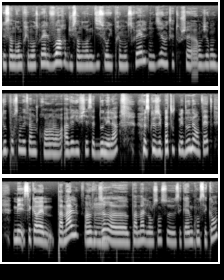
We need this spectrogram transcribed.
de syndrome prémenstruel, voire du syndrome dysphorie prémenstruelle. On dit hein, que ça touche à environ 2% des femmes, je crois. Alors à vérifier cette donnée-là, parce que j'ai pas toutes mes données en tête, mais c'est quand même pas mal. Enfin, je veux Mm. dire, euh, pas mal dans le sens, euh, c'est quand même conséquent.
